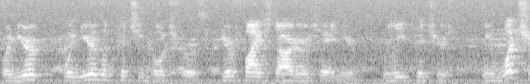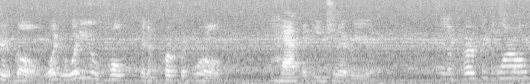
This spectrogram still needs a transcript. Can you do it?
when you're when you're the pitching coach for your five starters and your relief pitchers? I mean, what's your goal? What what do you hope in a perfect world happen each and every year? In a perfect world,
